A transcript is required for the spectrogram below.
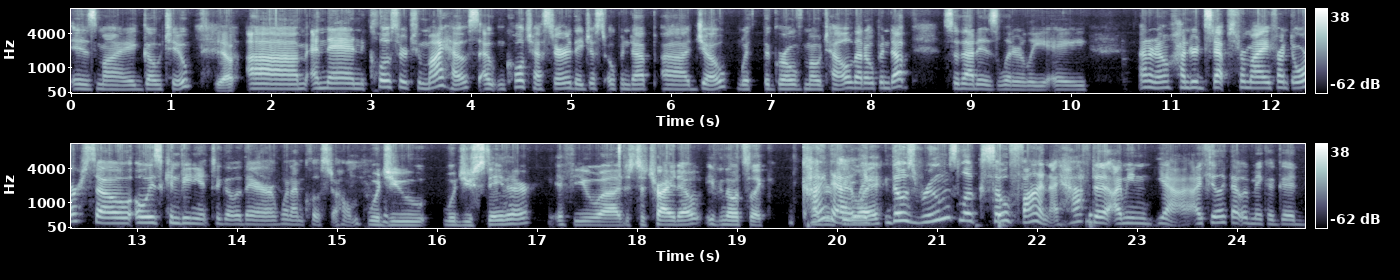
is my go-to. Yep. Um, and then closer to my house, out in Colchester, they just opened up uh, Joe with the Grove Motel that opened up. So that is literally a I don't know, 100 steps from my front door. So always convenient to go there when I'm close to home. Would you would you stay there if you uh just to try it out, even though it's like Kind of like those rooms look so fun. I have to, I mean, yeah, I feel like that would make a good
